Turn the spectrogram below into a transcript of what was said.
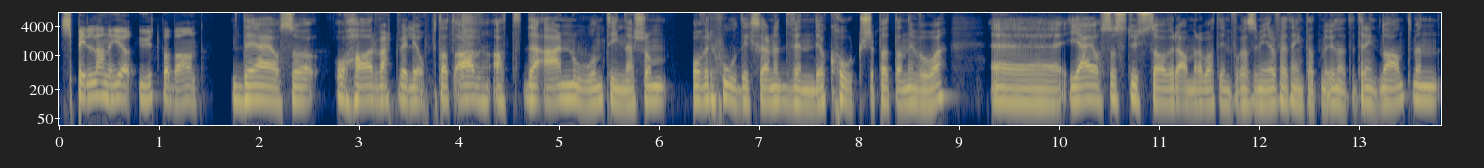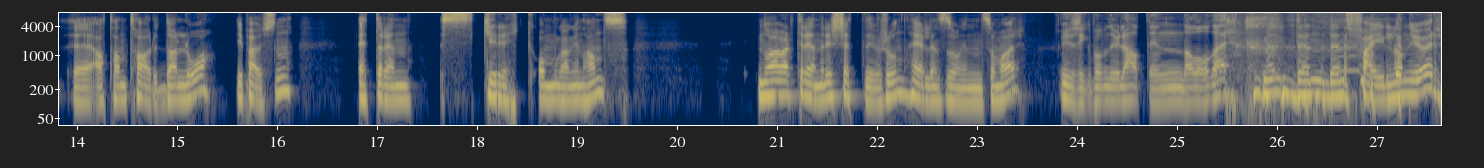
spillerne gjør ute på banen? Det er jeg også, og har vært veldig opptatt av, at det er noen ting der som overhodet ikke skal være nødvendig å coache på dette nivået. Uh, jeg også stussa over Amrabat innenfor Casemiro, for jeg tenkte at United trengte noe annet. Men uh, at han tar ut Dalot i pausen, etter den skrekkomgangen hans Nå har jeg vært trener i sjette divisjon hele den sesongen som var. Usikker på om du ville hatt inn Dalot der. Men den, den feilen han gjør,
